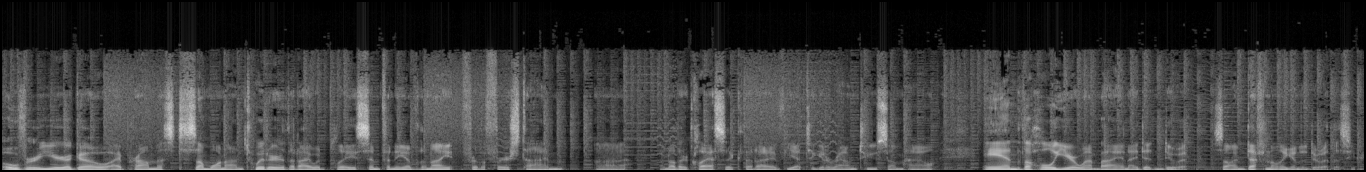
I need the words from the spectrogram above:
Over a year ago, I promised someone on Twitter that I would play Symphony of the Night for the first time. Uh, another classic that I've yet to get around to somehow. And the whole year went by and I didn't do it. So I'm definitely going to do it this year.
